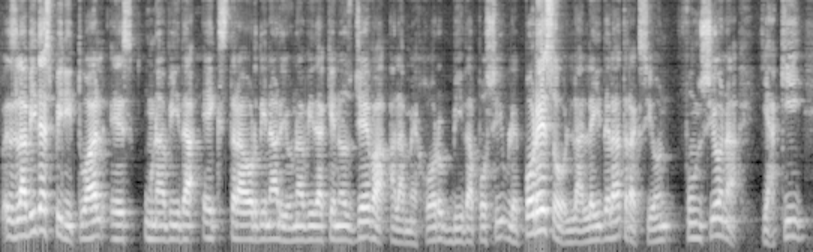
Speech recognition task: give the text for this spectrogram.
Pues la vida espiritual es una vida extraordinaria, una vida que nos lleva a la mejor vida posible. Por eso la ley de la atracción funciona. Y aquí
